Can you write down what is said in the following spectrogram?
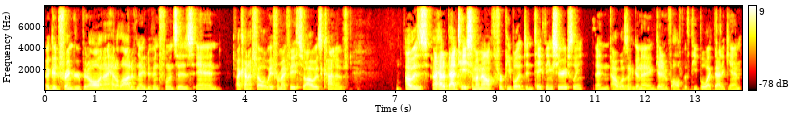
a good friend group at all and I had a lot of negative influences and I kind of fell away from my faith so I was kind of I was I had a bad taste in my mouth for people that didn't take things seriously and I wasn't going to get involved with people like that again.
